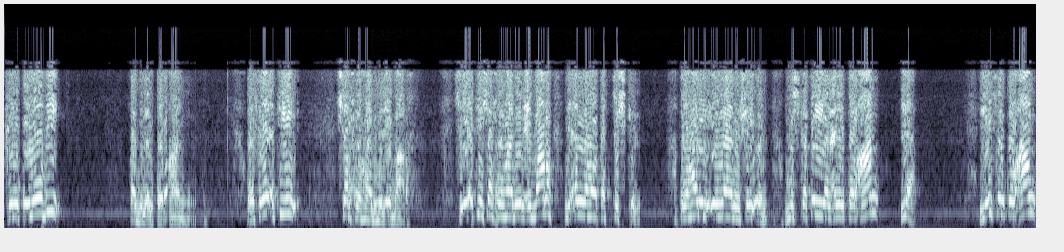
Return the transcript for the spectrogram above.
في القلوب قبل القرآن. وسيأتي شرح هذه العبارة. سيأتي شرح هذه العبارة لأنها قد تشكل. وهل الإيمان شيء مستقلا عن القرآن؟ لا. ليس القرآن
